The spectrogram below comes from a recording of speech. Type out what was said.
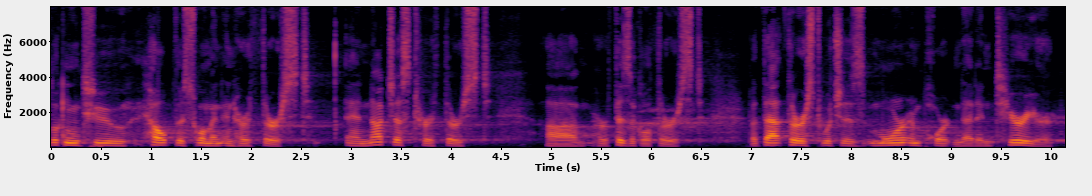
looking to help this woman in her thirst, and not just her thirst, uh, her physical thirst but that thirst, which is more important, that interior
